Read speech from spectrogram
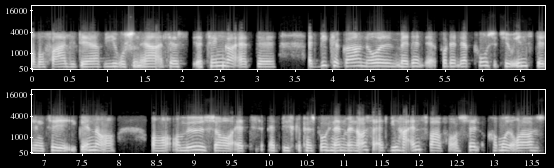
og hvor farligt det er, virusen er. Altså, jeg, jeg tænker, at, øh, at vi kan gøre noget med den der, få den der positive indstilling til igen at, og, og mødes, og at, at vi skal passe på hinanden, men også, at vi har ansvar for os selv at komme ud og røre os.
